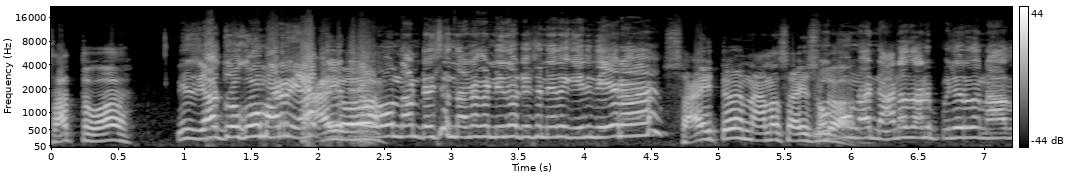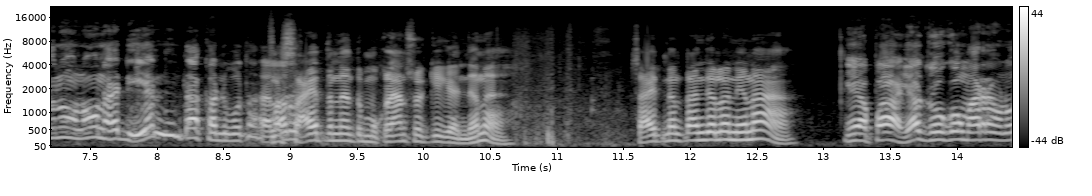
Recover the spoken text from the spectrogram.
ಸತ್ತವ ನೀ ಯಾ ಹೋಗೋ ಮಾರ್ರಿ? ಅಯ್ಯೋ. ನನ್ನ ಟೆನ್ಷನ್ ನನಗೆ ನಿನ್ನ ಟೆನ್ಷನ್ ನಿನಗೆ ಏನಿದೆ ಏನ ಸಾಯ್ತ ನಾನು ಸಾಯಿಸ್ಲ. ನಾನು ನಾನು ಪಿಲ್ಲರ್ದ ನಾ ಅದನ್ನು ನಾವು ನಡಿ ಏನು ನಿಂತ ಕಂಡು ಬೋತಾರ ಎಲ್ಲರೂ? ಸಾಯ್ತಾನೆ ಮುಕ್ಳಾನ್ ಸೊಕ್ಕಿಗೆ ಅಂದೇನ ಸಾಯ್ತನಂತ ಅಂದಲ್ಲ ನೀನ? ಏ ಅಪ್ಪ ಎದ್ದು ಹೋಗೋ ಮಾರ್ರಿ ಅವನು?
